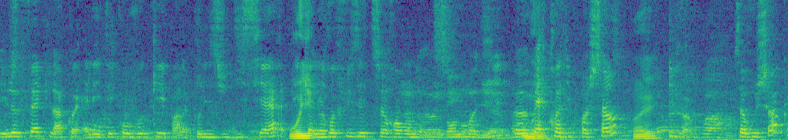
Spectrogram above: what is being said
Et le fait là qu'elle a été convoquée par la police judiciaire Oui. et qu'elle ait refusé de se rendre euh, vendredi, euh, mercredi prochain, Oui. ça vous choque?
